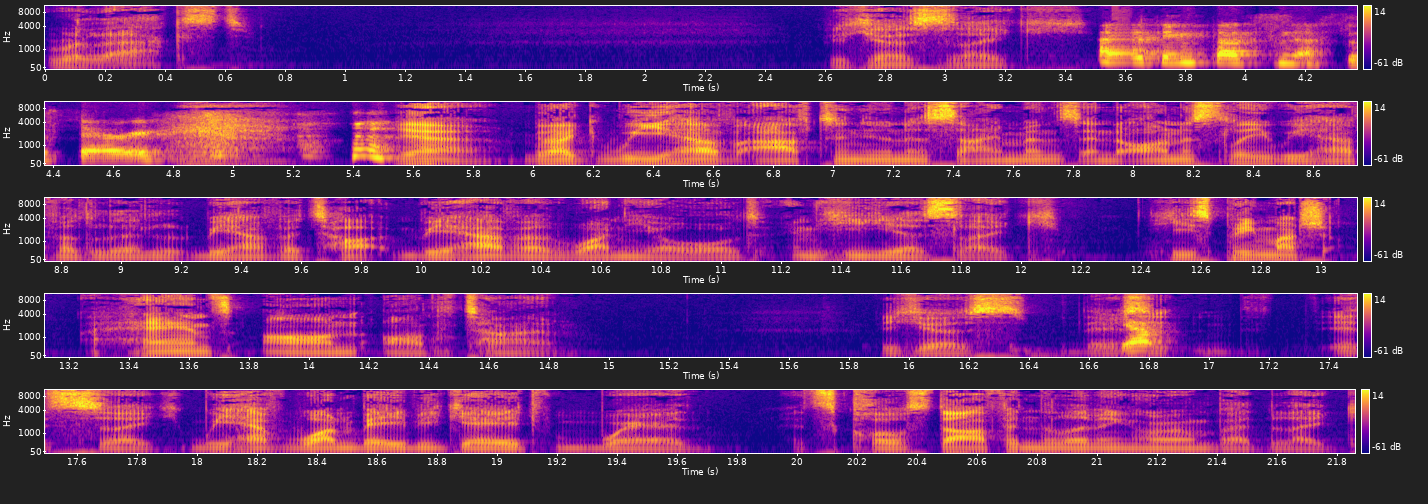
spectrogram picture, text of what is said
relaxed because like i think that's necessary yeah like we have afternoon assignments and honestly we have a little we have a top we have a one year old and he is like he's pretty much hands on all the time because there's yep. a, it's like we have one baby gate where it's closed off in the living room, but like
